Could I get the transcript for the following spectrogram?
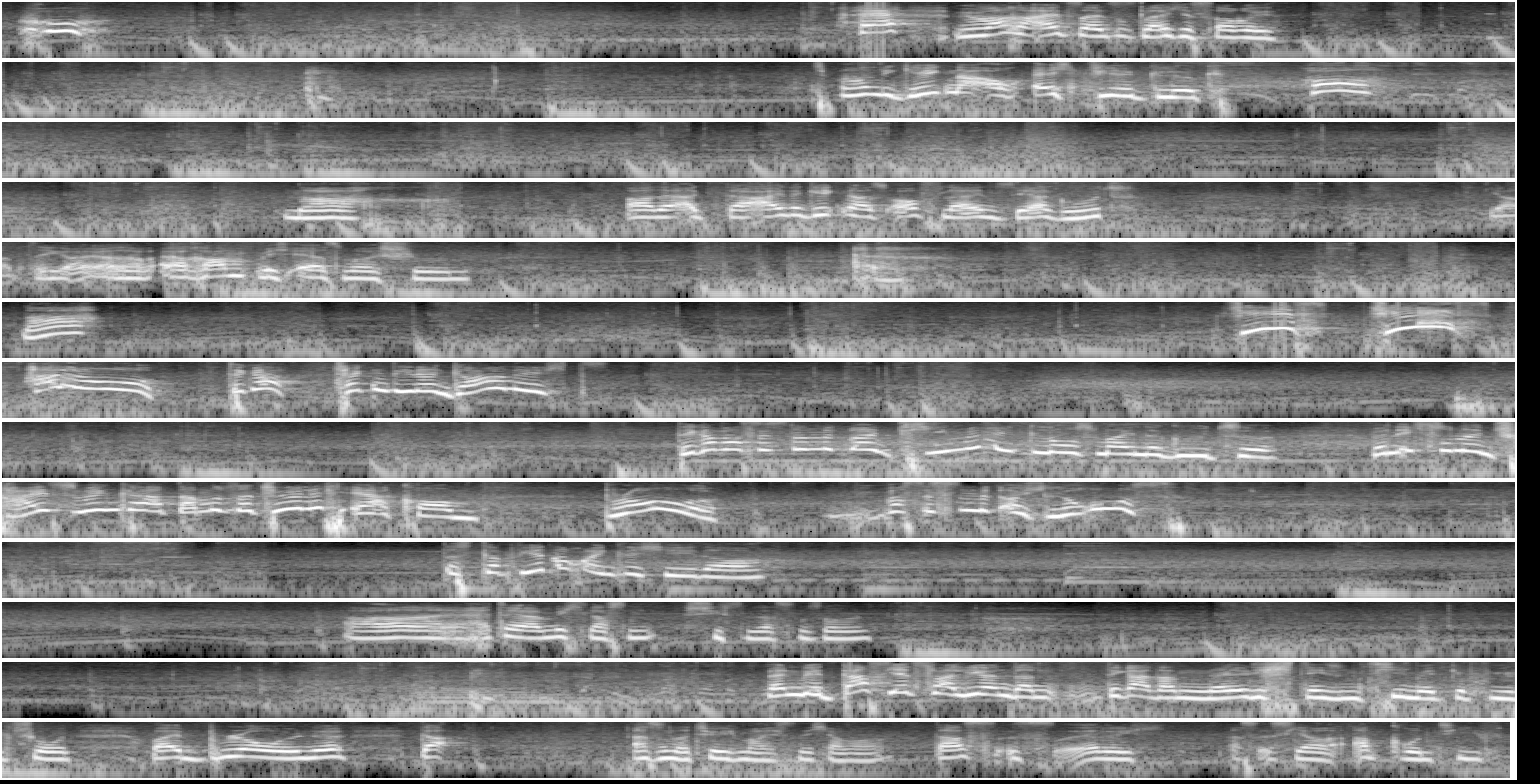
Puh. Hä? Wir machen eins als das gleiche, sorry. Ich machen die Gegner auch echt viel Glück. Oh. Na. Ah, der, der eine Gegner ist offline, sehr gut. Ja, Digga, er, er rammt mich erstmal schön. Na? Schieß! Schieß! Hallo! Digga, checken die denn gar nichts? Was ist denn mit meinem Teammate los, meine Güte? Wenn ich so einen Scheißwinkel habe, dann muss natürlich er kommen. Bro, was ist denn mit euch los? Das kapiert auch eigentlich jeder. Ah, hätte er mich lassen schießen lassen sollen. Wenn wir das jetzt verlieren, dann, Digga, dann melde ich diesen Teammate gefühlt schon. Weil, Bro, ne, da. Also natürlich mache ich es nicht, aber das ist ehrlich, das ist ja abgrundtief.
